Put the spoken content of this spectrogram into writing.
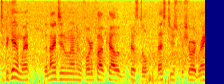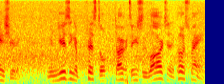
To begin with, the 1911 45 caliber pistol, best used for short range shooting. When using a pistol, targets are usually large and at close range.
